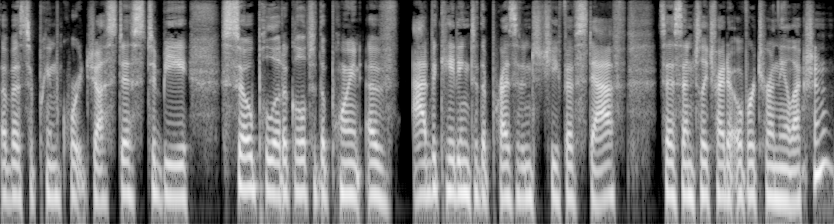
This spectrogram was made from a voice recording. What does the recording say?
of, a Supreme Court justice to be so political to the point of advocating to the president's chief of staff to essentially try to overturn the election?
